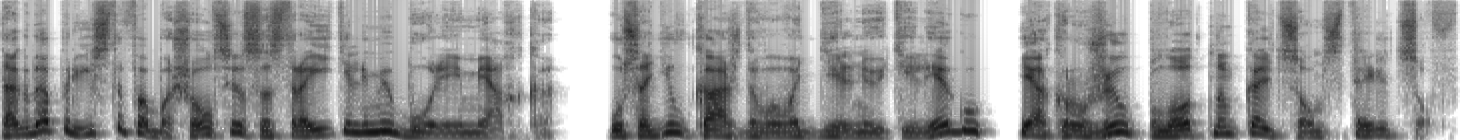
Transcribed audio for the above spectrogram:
Тогда пристав обошелся со строителями более мягко, усадил каждого в отдельную телегу и окружил плотным кольцом стрельцов.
